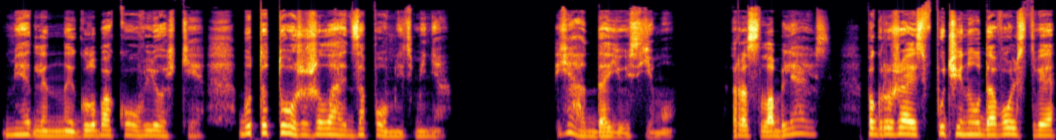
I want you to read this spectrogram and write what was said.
Медленно и глубоко в легкие, будто тоже желает запомнить меня. Я отдаюсь ему, расслабляюсь, погружаясь в пучину удовольствия,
